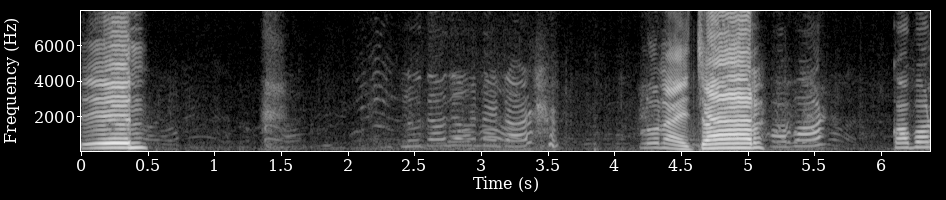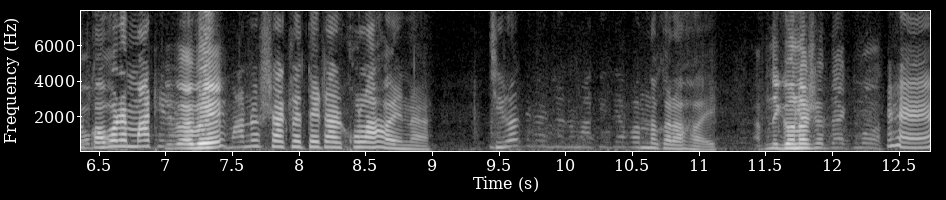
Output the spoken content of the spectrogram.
তিন ক্লো নাই চার। কবর কবর কবরে মাটি কীভাবে? মানুষ রাখলে তো এটা আর খোলা হয় না। চিরদিনের জন্য মাটি দিয়ে বন্ধ করা হয়। আপনি কি ওনার সাথে একমত? হ্যাঁ।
